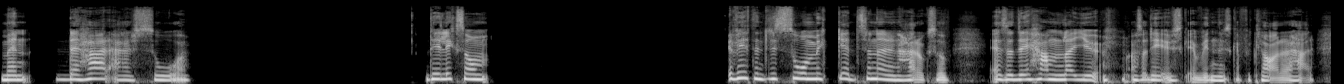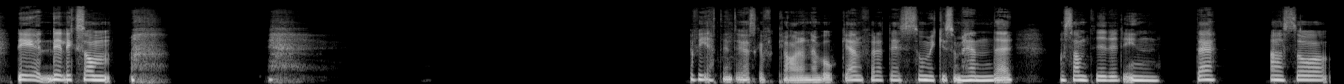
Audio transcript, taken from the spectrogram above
Men det här är så... Det är liksom... Jag vet inte, det är så mycket. Sen är den här också... Alltså det handlar ju... Alltså det, jag vet inte hur jag ska förklara det här. Det, det är liksom... Jag vet inte hur jag ska förklara den här boken för att det är så mycket som händer och samtidigt inte. Alltså...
